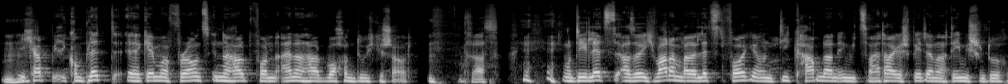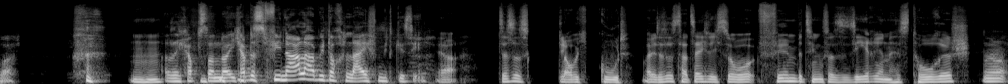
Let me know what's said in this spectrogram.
mhm. ich habe komplett äh, Game of Thrones innerhalb von eineinhalb Wochen durchgeschaut. Krass. und die letzte, also ich war dann bei der letzten Folge und die kam dann irgendwie zwei Tage später, nachdem ich schon durch war. mhm. Also ich habe dann, ich habe das Finale habe ich noch live mitgesehen. Ja, das ist glaube ich, gut, weil das ist tatsächlich so Film- bzw. Serienhistorisch ja.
